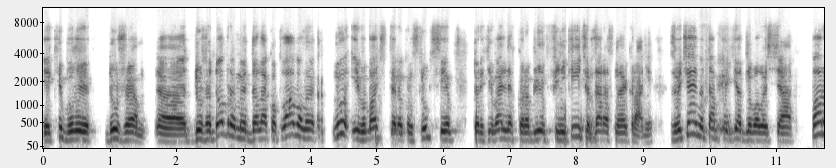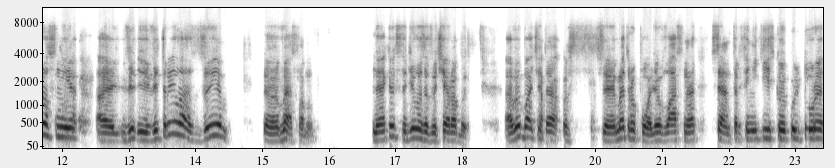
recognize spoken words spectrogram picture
які були дуже, е, дуже добрими, далеко плавали. Ну і ви бачите реконструкції торгівельних кораблів фінікійців зараз на екрані. Звичайно, там поєднувалися парусні е, вітрила з е, веслами, на яких сиділи зазвичай раби. Ви бачите метрополію, власне, центр фінікійської культури,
